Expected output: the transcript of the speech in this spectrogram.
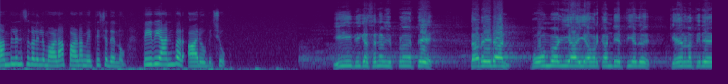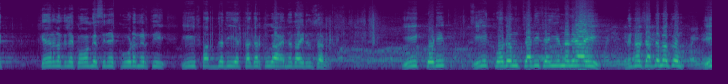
ആംബുലൻസുകളിലുമാണ് പണം എത്തിച്ചതെന്നും പി വി അൻവർ ആരോപിച്ചു. ഈ വികസന വിപ്ലവത്തെ തടയിടാൻ പോംവഴിയായി അവർ കണ്ടെത്തിയത് കേരളത്തിലെ കേരളത്തിലെ കോൺഗ്രസിനെ കൂടെ നിർത്തി ഈ പദ്ധതിയെ തകർക്കുക എന്നതായിരുന്നു സർ. ഈ കൊടി ഈ കൊടും ചതി ചെയ്യുന്നതിനായി നിങ്ങൾ ശബ്ദം വെക്കും ഈ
